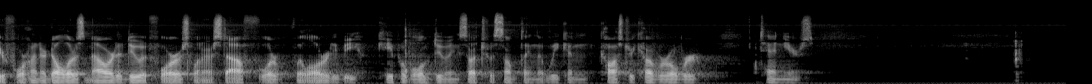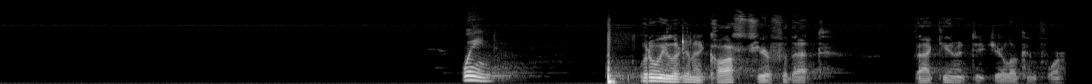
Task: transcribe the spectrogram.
or 400 dollars an hour to do it for us when our staff will, will already be capable of doing such with something that we can cost recover over 10 years. Wayne? What are we looking at costs here for that vac unit that you're looking for?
